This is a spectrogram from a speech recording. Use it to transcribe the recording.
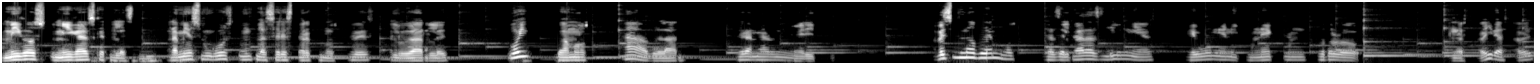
Amigos, amigas, ¿qué tal están? Para mí es un gusto, un placer estar con ustedes, saludarles. Hoy vamos a hablar de ganar un mérito. A veces no vemos las delgadas líneas que unen y conectan todo lo en nuestra vida, ¿sabes?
